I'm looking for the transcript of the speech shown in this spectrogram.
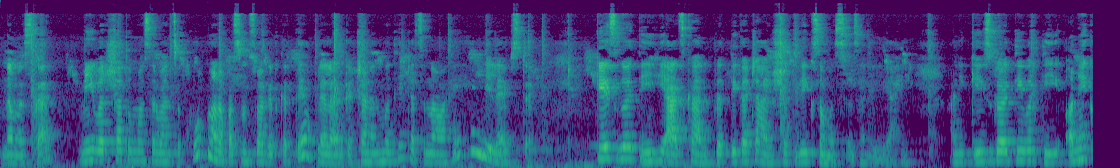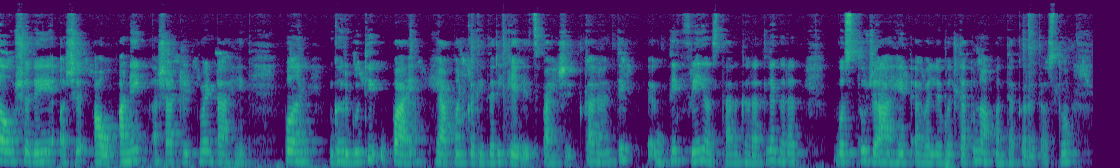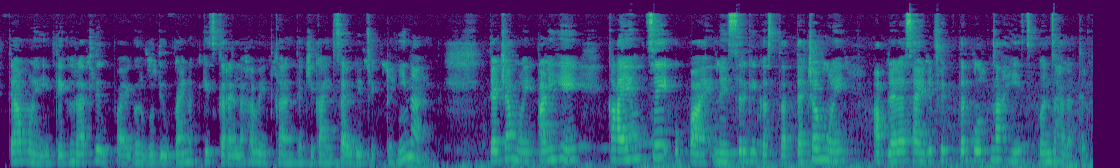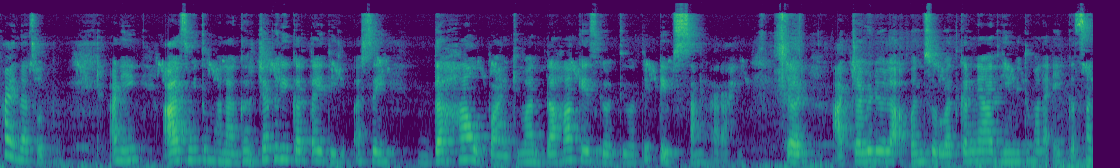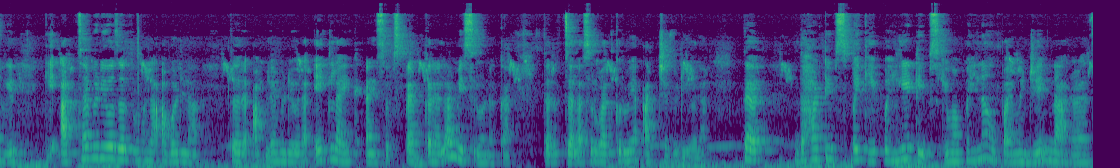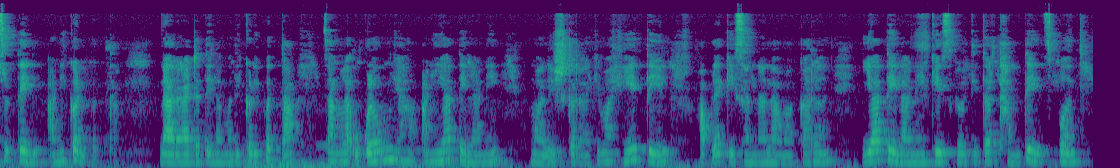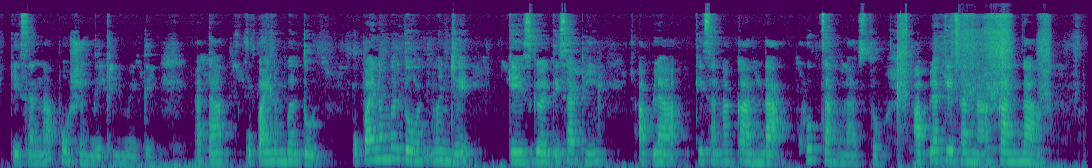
नमस्कार. मी वर्षा तुम्हा सर्वांचं खूप मनापासून स्वागत करते आपल्या लाडक्या चॅनलमध्ये ज्याचं नाव आहे हिंदी लाईफस्टाईल केस गळती ही आजकाल प्रत्येकाच्या आयुष्यातील एक समस्या झालेली आहे. आणि केस गळतीवरती अनेक औषधे असे आव अनेक अशा ट्रीटमेंट आहेत. पण घरगुती उपाय हे आपण कधीतरी केलेच पाहिजेत. कारण ते अगदी फ्री असतात. घरातल्या घरात वस्तू ज्या आहेत अवेलेबल त्यातून आपण त्या करत असतो. त्यामुळे ते घरातले उपाय घरगुती उपाय नक्कीच करायला हवेत कारण त्याचे काही साईड इफेक्टही नाहीत. त्याच्यामुळे आणि हे कायमचे उपाय नैसर्गिक असतात. त्याच्यामुळे आपल्याला साईड इफेक्ट तर होत नाहीच पण झाला तर फायदाच होतो. आणि आज मी तुम्हाला घरच्या घरी करता येतील असे दहा उपाय किंवा दहा केस गळतीवरती टिप्स सांगणार आहे. तर आजच्या व्हिडिओला आपण सुरुवात करण्याआधी मी तुम्हाला एकच सांगेन की आजचा व्हिडिओ जर तुम्हाला आवडला तर आपल्या व्हिडिओला एक लाईक आणि सबस्क्राईब करायला विसरू नका. तर चला सुरुवात करूया आजच्या व्हिडिओला तर दहा टिप्सपैकी पहिली टिप्स किंवा पहिला उपाय म्हणजे नारळाचं तेल आणि कढीपत्ता. नारळाच्या तेलामध्ये कढीपत्ता चांगला उकळवून घ्या आणि या तेलाने मालिश करा किंवा हे तेल आपल्या केसांना लावा. कारण या तेलाने केस गळती तर थांबतेच पण केसांना पोषण देखील मिळते. आता उपाय नंबर दोन. उपाय नंबर दोन म्हणजे केस गळतीसाठी आपल्या केसांना कांदा खूप चांगला असतो. आपल्या केसांना कांदा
